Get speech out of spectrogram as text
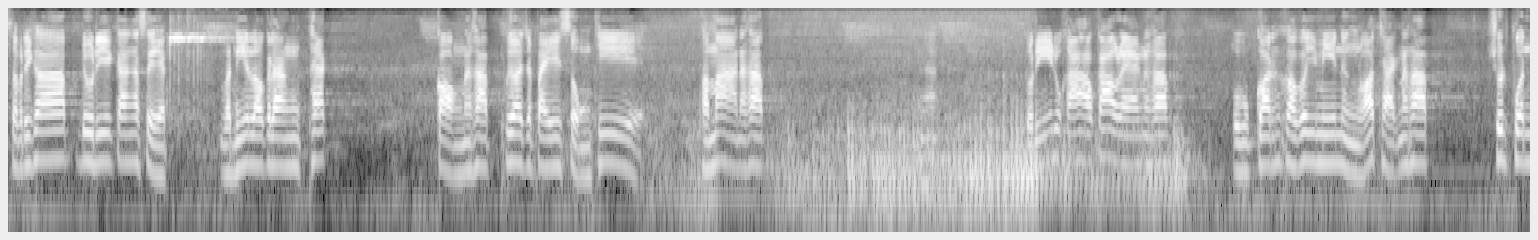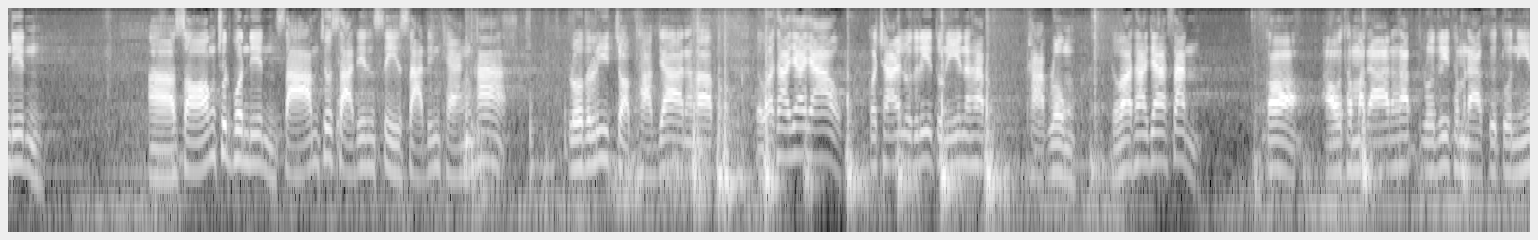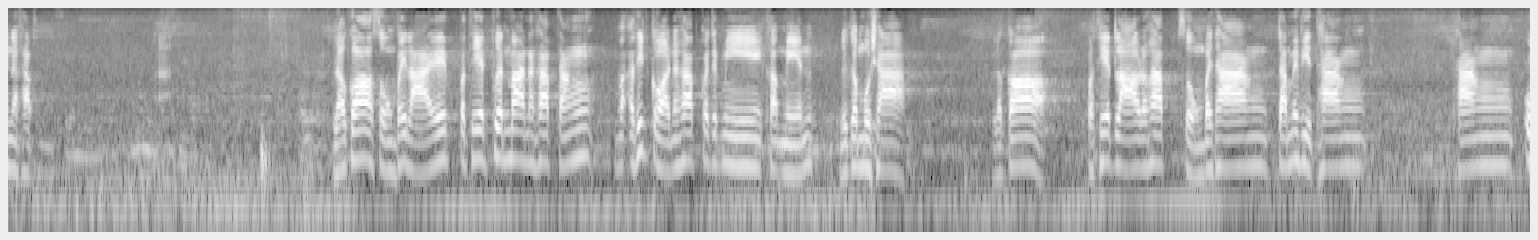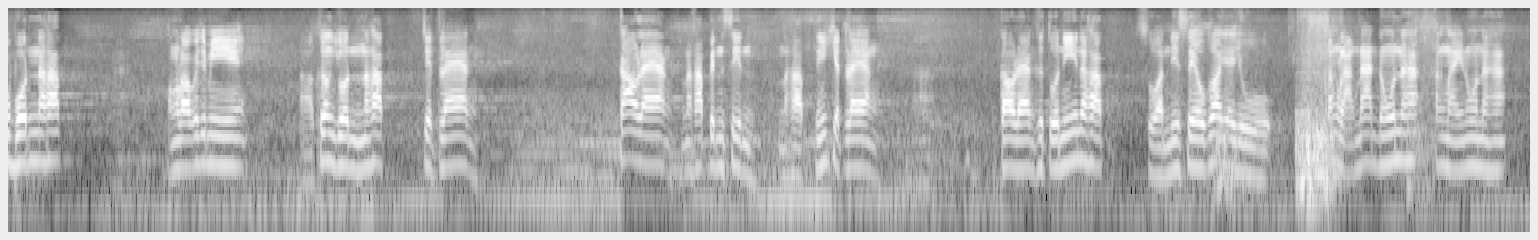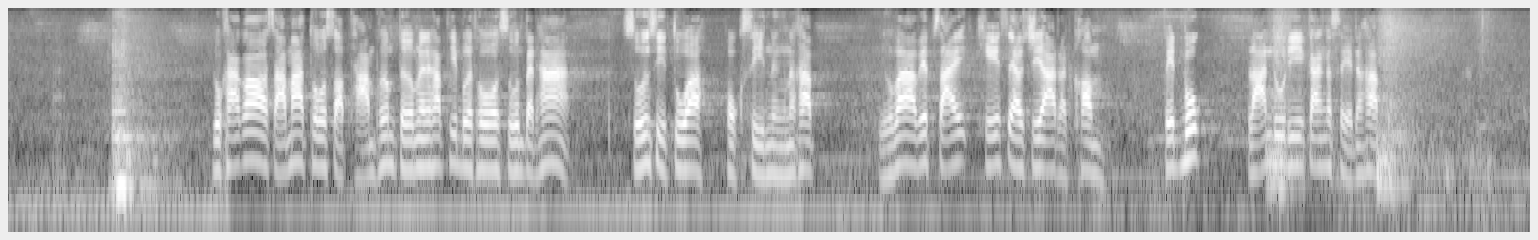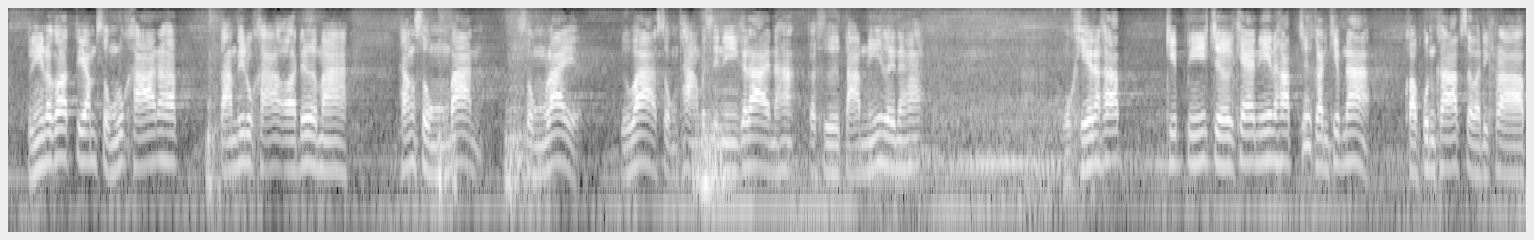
สวัสดีครับดูดีการเกษตร วันนี้เรากำลังแพ็คกล่องนะครับ เพื่อจะไปส่งที่พม่านะครับ ตัวนี้ลูกค้าเอาเก้าแรงนะครับ อุปกรณ์ของเขาก็จะมี1ล้อแท็กนะครับ ชุดพรวนดินอสองชุดพรวนดิน 3 ชุดสาดดิน 4 สาดดินแข็ง 5 โรตารี่จอบถากหญ้านะครับ แต่ว่าถ้าหญ้ายาวก็ใช้โรตารี่ตัวนี้นะครับ ถากลง แต่ว่าถ้าหญ้าสั้น ก็เอาธรรมดานะครับโรตารี่ธรรมดาคือตัวนี้นะครับ แล้วก็ส่งไปหลายประเทศเพื่อนบ้านนะครับ ทั้งอาทิตย์ก่อนนะครับ ก็จะมีเขมรหรือกัมพูชา แล้วก็ประเทศลาวนะครับ ส่งไปทางจำไม่ผิดทางทางอุบลนะครับ ของเราก็จะมีเครื่องยนต์นะครับเจ็ดแรงเก้าแรงนะครับเป็นซินนะครับนี้เจ็ดแรงเก้าแรงคือตัวนี้นะครับ ส่วนดีเซลก็จะอยู่ข้างหลังด้านนู้นนะฮะข้างในนู้นนะฮะลูกค้าก็สามารถโทรสอบถามเพิ่มเติมเลยนะครับ ที่เบอร์โทร 085 04 ตัว 641 นะครับ หรือว่าเว็บไซต์ kslgr.com Facebook ร้านดูดีการเกษตรนะครับ ตัวนี้เราก็เตรียมส่งลูกค้านะครับ ตามที่ลูกค้าออเดอร์มาทั้งส่งบ้านส่งไร่ หรือว่าส่งทางไปรษณีย์ก็ได้นะฮะก็คือตามนี้เลยนะฮะ โอเคนะครับ คลิปนี้เจอแค่นี้นะครับ เจอกันคลิปหน้า ขอบคุณครับ สวัสดีครับ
